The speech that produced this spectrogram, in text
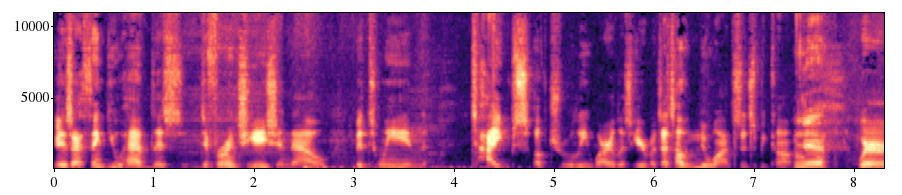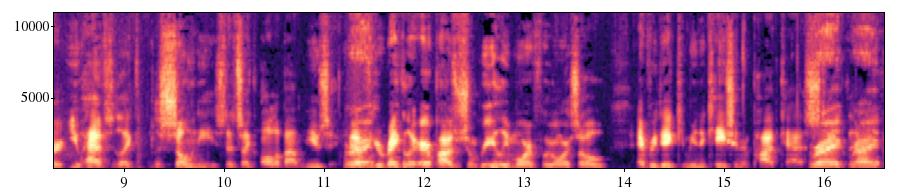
is I think you have this differentiation now between types of truly wireless earbuds. That's how nuanced it's become yeah, where you have like the Sony's that's like all about music. You Right. your regular AirPods, which are really more for more so everyday communication and podcasts. right, right.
